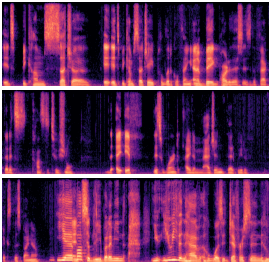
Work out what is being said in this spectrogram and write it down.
it's become such a it- it's become such a political thing, and a big part of this is the fact that it's constitutional. If this weren't, I'd imagine that we'd have fixed this by now. yeah, and- possibly, but I mean, you you even have who was it Jefferson who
